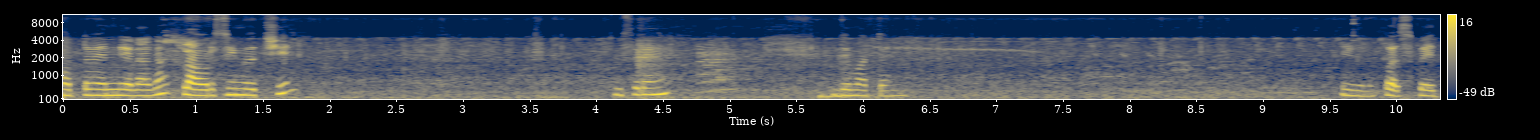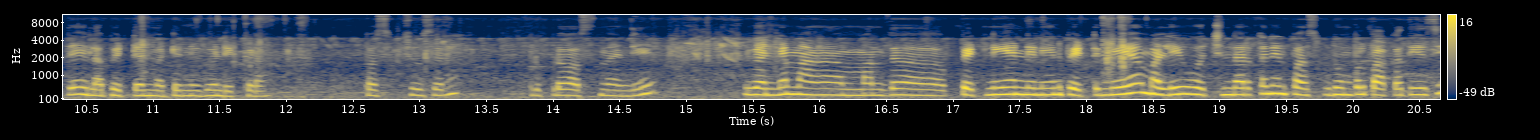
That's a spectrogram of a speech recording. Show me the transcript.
మొత్తం అన్నీ ఇలాగా ఫ్లవర్సింగ్ వచ్చి. చూసారండి? ఇదే మొత్తం ఇవన్నీ పసుపు అయితే ఇలా పెట్టాను మటన్ ఇవ్వండి ఇక్కడ. పసుపు చూసారా? ఇప్పుడిప్పుడే వస్తుందండి. ఇవన్నీ మన మన పెట్టినాయండి. నేను పెట్టింది మళ్ళీ వచ్చిన తర్వాత నేను పసుపు దుంపలు పక్క తీసి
